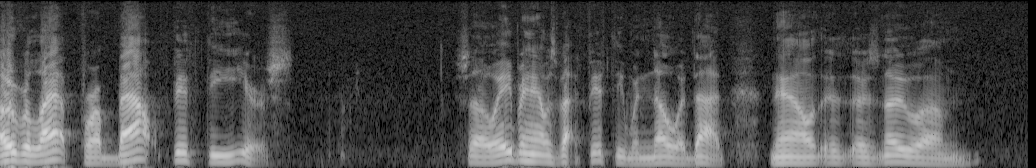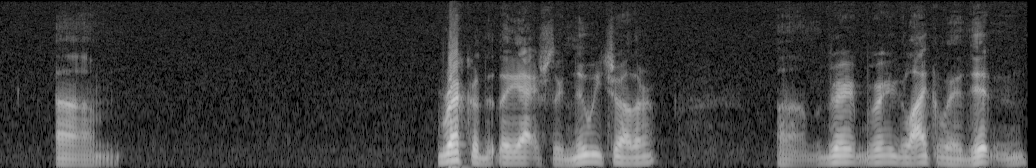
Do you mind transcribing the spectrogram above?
overlapped for about 50 years. So Abraham was about 50 when Noah died. Now, there's, there's no um, um, record that they actually knew each other. Um, very, very likely they didn't.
